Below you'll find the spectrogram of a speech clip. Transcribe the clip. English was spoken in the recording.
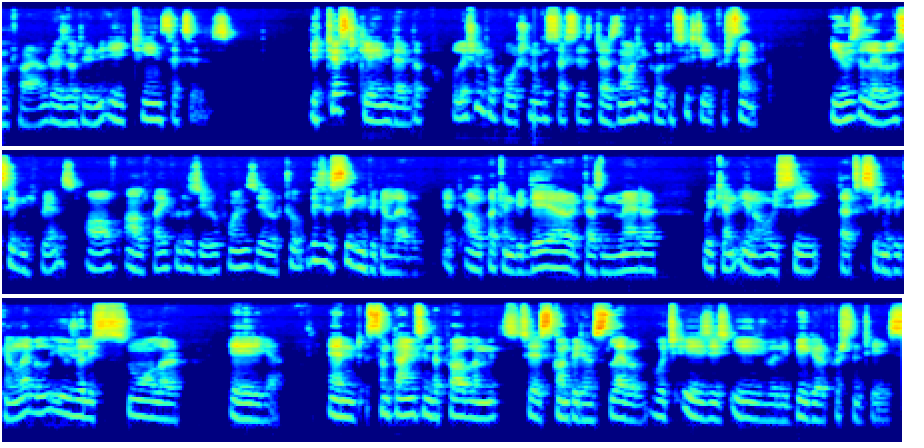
longitudinal trial resulted in 18 successes. The test claimed that the population proportion of the success does not equal to 68%. Use a level of significance of alpha equal to 0.02. This is significant level. It alpha can be there, it doesn't matter. We can, you know, we see that's a significant level, usually smaller area and sometimes in the problem it says confidence level which is, is usually bigger percentage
